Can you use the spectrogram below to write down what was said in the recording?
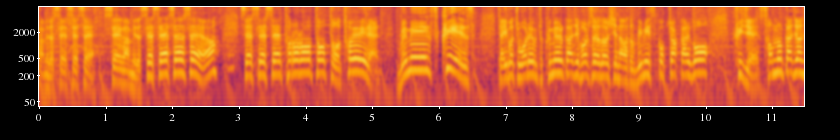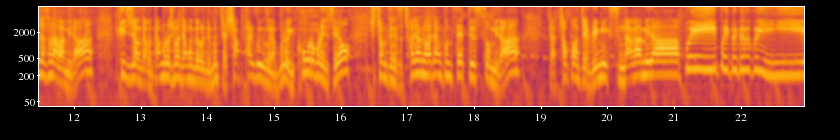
갑니다. 쎄쎄쎄 쎄 갑니다. 쎄쎄쎄쎄요. 쎄쎄쎄 토로로 토토 토요일엔 리믹스 퀴즈. 자 이번 주 월요일부터 금요일까지 벌써 8시 나갔던 리믹스 꼭 쫙 깔고 퀴즈에 선물까지 얹어서 나갑니다. 퀴즈 정답은 단문 50원 장문 백원 드는 문자 샵 8960이나 무료인 콩으로 보내주세요. 추첨을 통해서 천연 화장품 세트 쏩니다. 자 첫 번째 리믹스 나갑니다. 뿌이 뿌이 뿌이 뿌이 뿌이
